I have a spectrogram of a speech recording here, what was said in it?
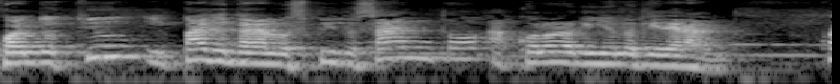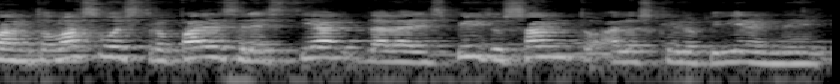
quando più il Padre darà lo Spirito Santo a coloro che glielo chiederanno. Cuanto más vuestro Padre Celestial dará el Espíritu Santo a los que lo pidieren de Él.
